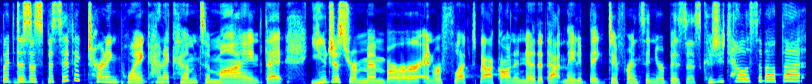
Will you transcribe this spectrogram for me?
But does a specific turning point kind of come to mind that you just remember and reflect back on and know that that made a big difference in your business? Could you tell us about that?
